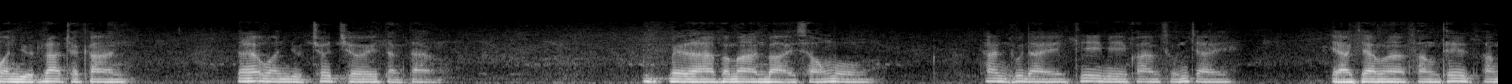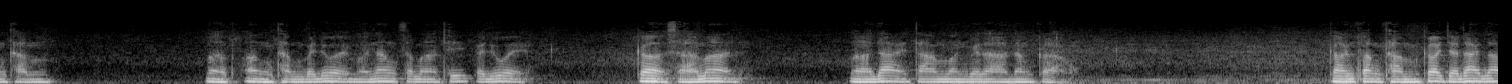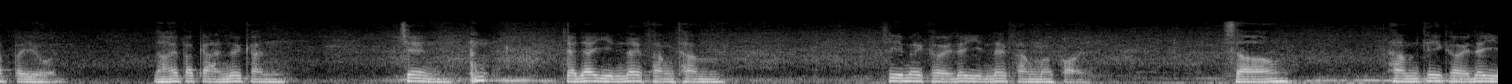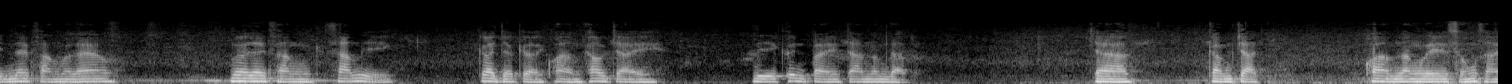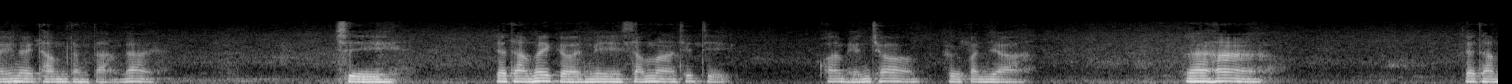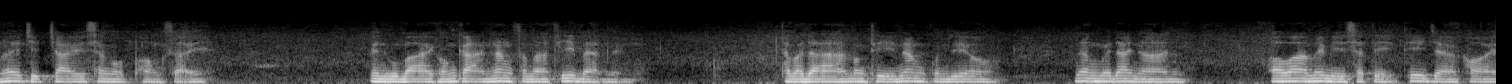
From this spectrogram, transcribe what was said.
วันหยุดราชการ และวันหยุดเชิดเชยต่างๆ เวลาประมาณบ่ายสองโมง ท่านผู้ใดที่มีความสนใจ อยากจะมาฟังเทศฟังธรรม มาฟังทำไปด้วย มานั่งสมาธิไปด้วย ก็สามารถมาได้ตามวันเวลาดังกล่าว การฟังธรรมก็จะได้รับประโยชน์ หลายประการด้วยกัน เช่น จะได้ยินได้ฟังธรรม ที่ไม่เคยได้ยินได้ฟังมาก่อนสองธรรมที่เคยได้ยินได้ฟังมาแล้ว เมื่อได้ฟังซ้ำอีก ก็จะเกิดความเข้าใจดีขึ้นไปตามลำดับ จะกำจัดความลังเลสงสัยในธรรมต่าง ๆได้สี่จะทำให้เกิดมีสัมมาทิฏฐิ ความเห็นชอบคือปัญญา และห้าจะทำให้จิตใจสงบผ่องใส เป็นอุบายของการนั่งสมาธิแบบหนึ่ง ธรรมดาบางทีนั่งคนเดียว นั่งไม่ได้นาน เพราะว่าไม่มีสติที่จะคอย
